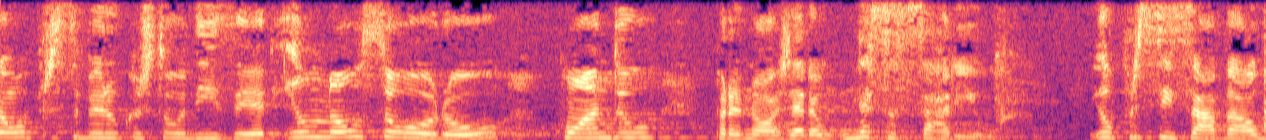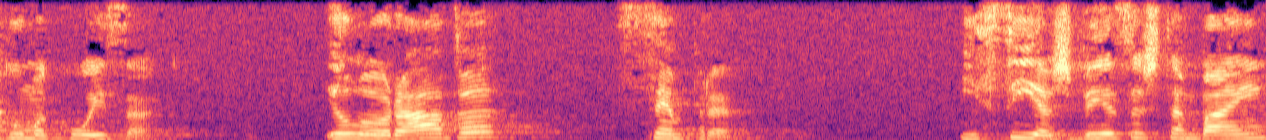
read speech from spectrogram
Estão a perceber o que estou a dizer? Ele não só orou quando para nós era necessário. Ele precisava de alguma coisa. Ele orava sempre. E se às vezes também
